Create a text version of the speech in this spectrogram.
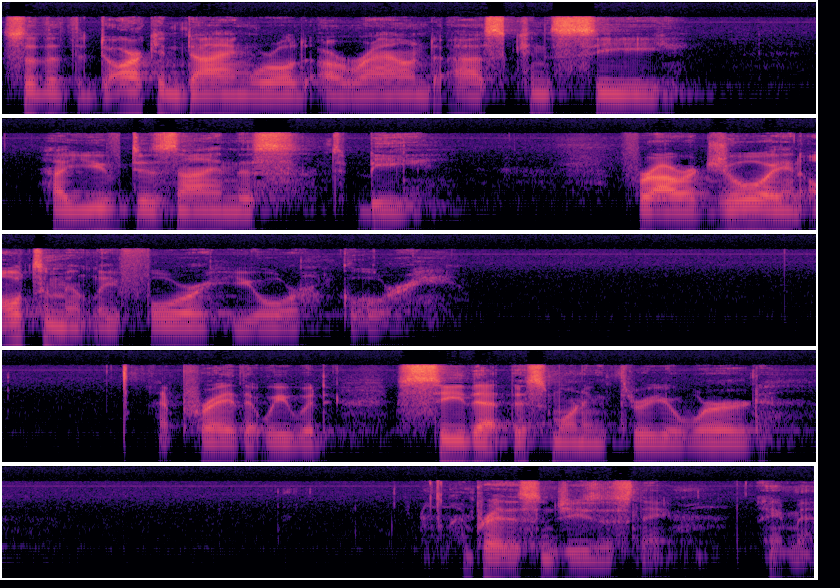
So that the dark and dying world around us can see how you've designed this to be for our joy, and ultimately for your glory. I pray that we would see that this morning through your word. I pray this in Jesus' name. Amen.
